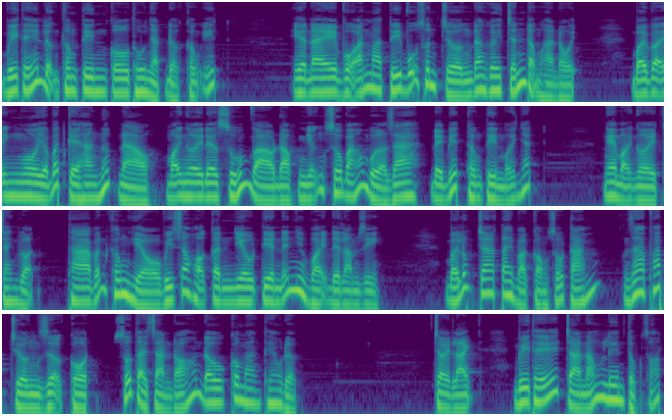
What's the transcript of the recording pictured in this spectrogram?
vì thế lượng thông tin cô thu nhặt được không ít. Hiện nay vụ án ma túy Vũ Xuân Trường đang gây chấn động Hà Nội. Bởi vậy ngồi ở bất kể hàng nước nào, mọi người đều xuống vào đọc những số báo vừa ra để biết thông tin mới nhất. Nghe mọi người tranh luận, Thà vẫn không hiểu vì sao họ cần nhiều tiền đến như vậy để làm gì. Bởi lúc tra tay vào còng số 8, ra pháp trường dựa cột, số tài sản đó đâu có mang theo được. Trời lạnh, vì thế trà nóng liên tục rót.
